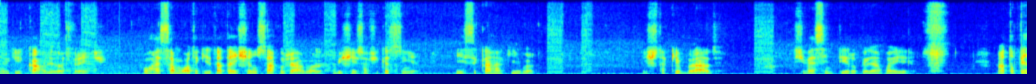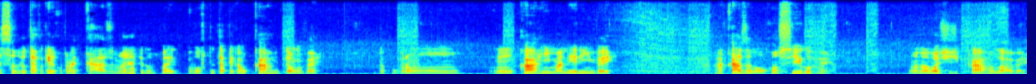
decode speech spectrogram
Olha que carro ali na frente. Porra, essa moto aqui tá, tá enchendo o saco já, mano. O bichinho só fica assim, ó. E esse carro aqui, mano? Este tá quebrado. Se tivesse inteiro, eu pegava ele. Ah, tô pensando, eu tava querendo comprar uma casa, mas já que não vai. Eu vou tentar pegar um carro então, velho. Tentar comprar um. Um carrinho maneirinho, velho. A casa eu não consigo, velho. Vamos na loja de carro lá, velho.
